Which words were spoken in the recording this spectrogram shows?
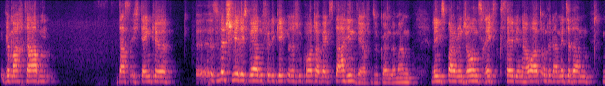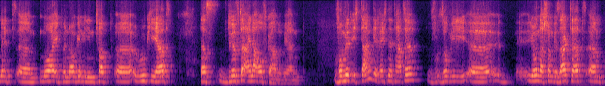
gemacht haben, dass ich denke, äh, es wird schwierig werden für die gegnerischen Quarterbacks da hinwerfen zu können, wenn man links Byron Jones, rechts Xavier Howard und in der Mitte dann mit ähm, Noah Epenogany einen Top-Rookie äh, hat. Das dürfte eine Aufgabe werden. Womit ich dann gerechnet hatte, so wie äh, Jonas schon gesagt hat, ähm,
